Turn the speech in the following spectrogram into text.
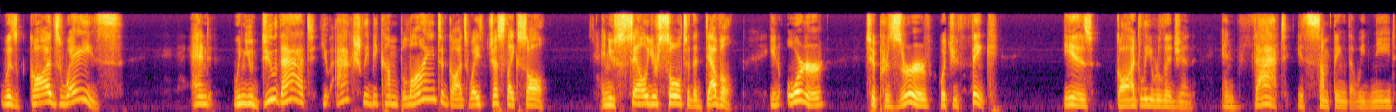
was God's ways. And when you do that, you actually become blind to God's ways, just like Saul. And you sell your soul to the devil in order to preserve what you think is godly religion. And that is something that we need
